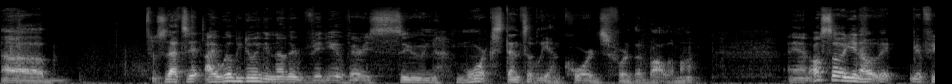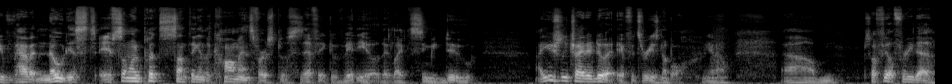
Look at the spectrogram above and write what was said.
Uh, so that's it. I will be doing another video very soon, more extensively on chords for the bağlama. And also, you know, if you haven't noticed, if someone puts something in the comments for a specific video they'd like to see me do, I usually try to do it if it's reasonable, you know. Um, so feel free to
